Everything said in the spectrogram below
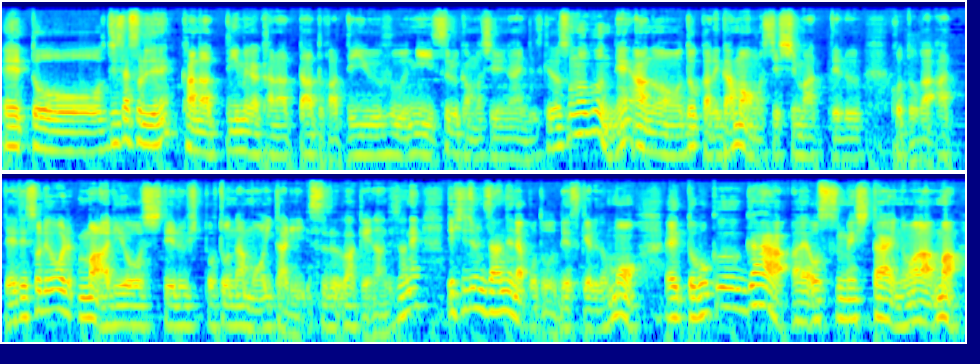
えっ、と、実際それでね、叶って、夢が叶ったとかっていう風にするかもしれないんですけど、その分ね、あの、どっかで我慢をしてしまってることがあって、で、それを、まあ、利用してる大人もいたりするわけなんですよね。で、非常に残念なことですけれども、えっと、僕が、えーお勧めしたいのは、ま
